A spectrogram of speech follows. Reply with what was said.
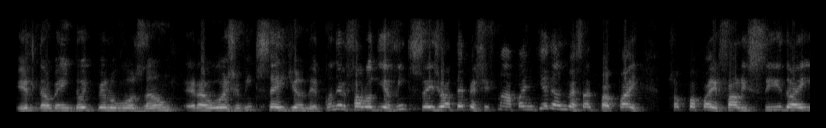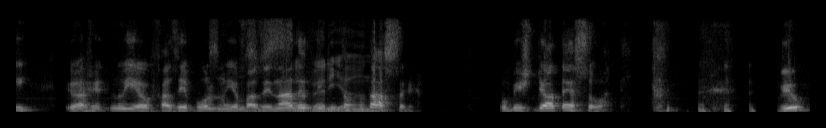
Ele também doido pelo vozão. Era hoje, 26 de janeiro. Quando ele falou dia 26, eu até pensei, mas rapaz, no dia do aniversário do papai, só que o papai falecido, aí eu, a gente não ia fazer bolo, não ia fazer nada. Eu digo, então tá certo. O bicho deu até sorte. Viu?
